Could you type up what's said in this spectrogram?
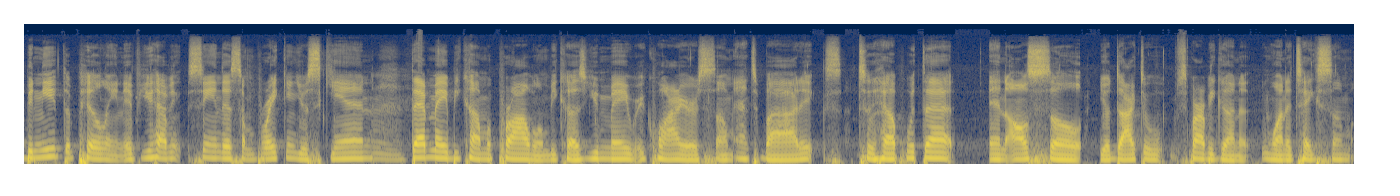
beneath the peeling, if you haven't seen there's some breaking your skin, that may become a problem because you may require some antibiotics to help with that. And also, your doctor is probably gonna want to take some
